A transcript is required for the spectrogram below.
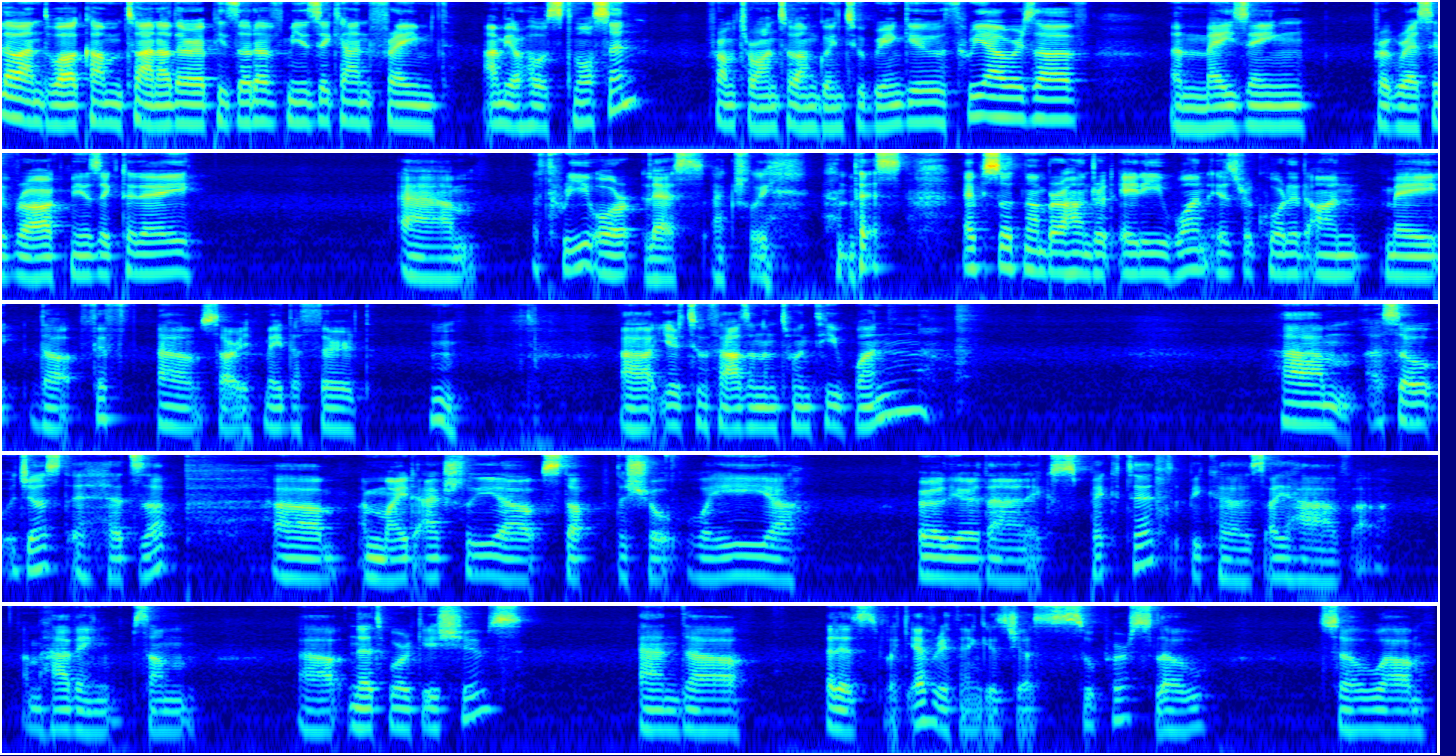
Hello and welcome to another episode of Music Unframed. I'm your host Mohsen. From Toronto, I'm going to bring you three hours of amazing progressive rock music today. Um, three or less, actually. this episode number 181 is recorded on May the 5th, uh, sorry, May the 3rd, hmm. uh, year 2021. Um, so just a heads up, um, I might actually uh, stop the show way uh, earlier than expected because I have uh, I'm having some uh, network issues, and uh, it is like everything is just super slow. So um,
